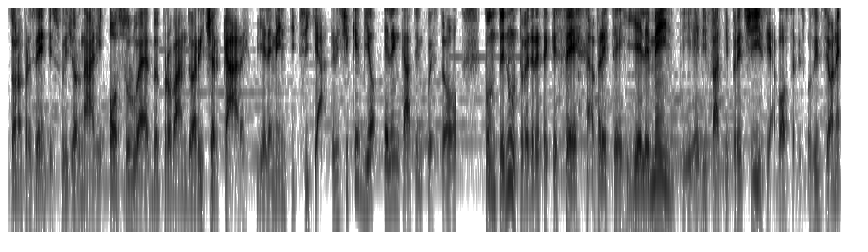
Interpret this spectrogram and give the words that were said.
sono presenti sui giornali o sul web provando a ricercare gli elementi psichiatrici che vi ho elencato in questo contenuto. Vedrete che se avrete gli elementi ed i fatti precisi a vostra disposizione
